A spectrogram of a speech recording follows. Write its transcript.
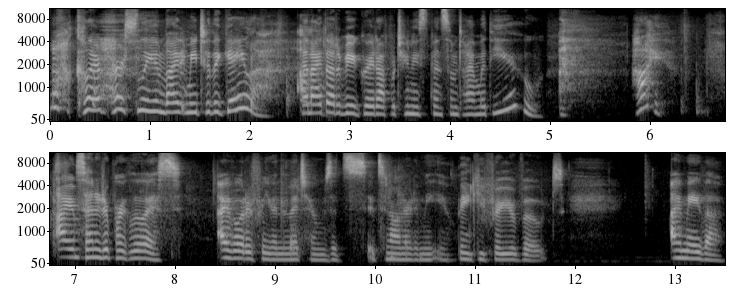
Oh, Claire personally invited me to the gala, and I thought it'd be a great opportunity to spend some time with you. Hi. I'm. Senator Park Lewis. I voted for you in the midterms. It's it's an honor to meet you. Thank you for your vote. I'm Ava.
